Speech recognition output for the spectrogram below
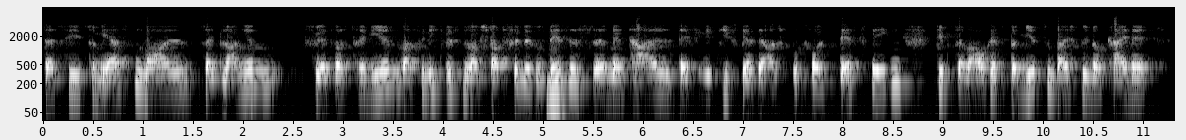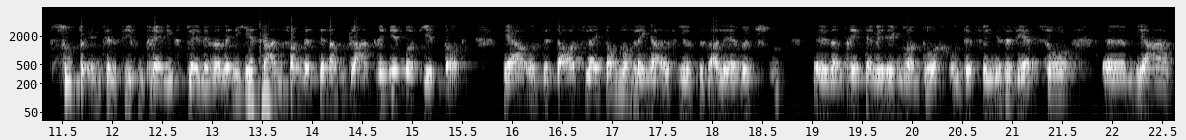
dass sie zum ersten Mal seit langem für etwas trainieren, was sie nicht wissen, wann stattfindet. Und das mhm. ist äh, mental definitiv sehr, sehr anspruchsvoll. Deswegen gibt es aber auch jetzt bei mir zum Beispiel noch keine super intensiven Trainingspläne. Weil wenn ich jetzt okay. anfange, dass der nach dem Plan trainieren muss jeden Tag, ja, und es dauert vielleicht doch noch länger, als wir uns das alle erwünschen, äh, dann dreht er mir irgendwann durch. Und deswegen ist es jetzt so, ähm, ja,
